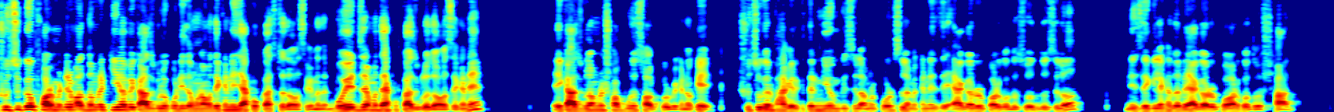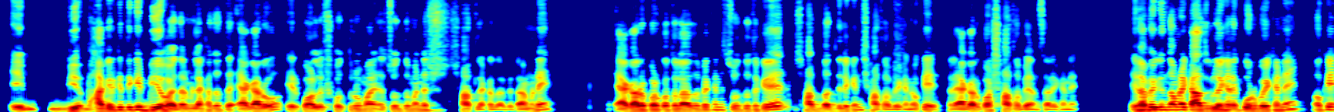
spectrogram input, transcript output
সূচকীয় ফরম্যাটের মাধ্যমে আমরা কীভাবে কাজগুলো করি, যেমন আমাদের এখানে একক কাজটা দেওয়া আছে এখানে। বইয়ের যে আমাদের একক কাজগুলো দেওয়া আছে এখানে, এই কাজগুলো আমরা সবগুলো সলভ করব এখানে ওকে সূচকের ভাগের ক্ষেত্রে নিয়ম কি ছিল? আমরা পড়ছিলাম এখানে যে এগারোর পর কত? চোদ্দ ছিল। নিচে কি লেখা যাবে? এগারোর পর কত? সাত। এই ভাগের ক্ষেত্রে কি বিয়ে হয়? তার মানে লেখা যাবে এগারো, এরপর সতেরো মাইনাস, চোদ্দ মানে সাত লেখা যাবে। তার মানে এগারোর পর কত লেখা যাবে এখানে? চোদ্দ থেকে সাত বাদ দিলে সাত হবে এখানে ওকে তাহলে এগারোর পর সাত হবে অ্যান্সার এখানে। এভাবে কিন্তু আমরা কাজগুলো এখানে করব এখানে ওকে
